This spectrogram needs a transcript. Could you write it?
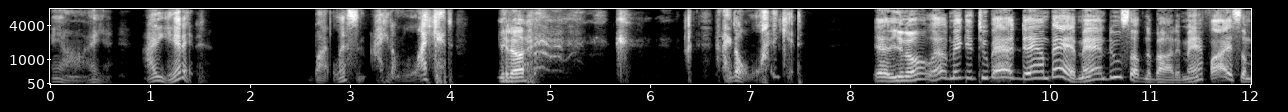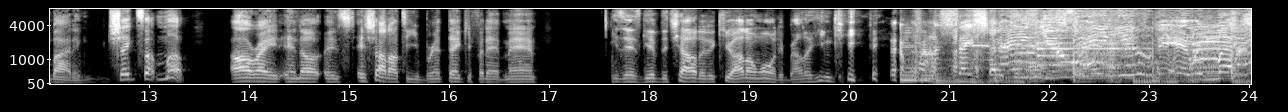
you know, I, I get it, but listen, I don't like it. You know." I don't like it. Yeah, you know, well, make it too bad, damn bad, man. Do something about it, man. Fire somebody, shake something up. All right, and uh, and, and shout out to you, Brent. Thank you for that, man. He says, "Give the child of the queue." I don't want it, brother. He can keep it. I want to say thank you, thank you very much,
